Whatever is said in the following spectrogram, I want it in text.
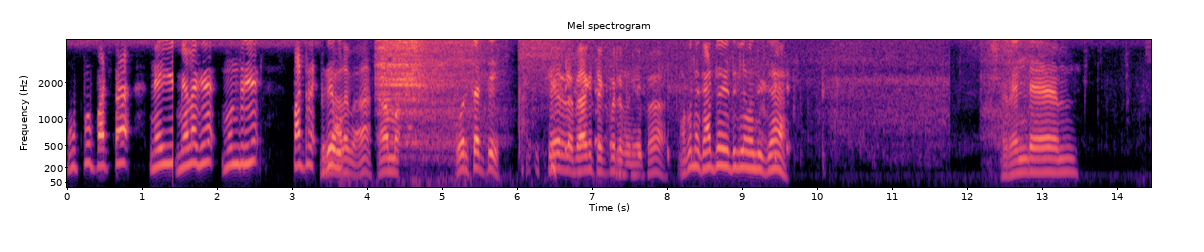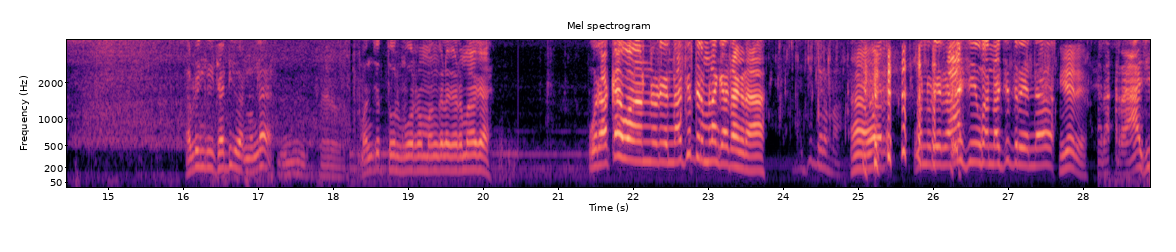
உப்பு பட்டை நெய் மிளகு முந்திரி பட்டை. அளவா? ஆமாம் ஒரு சட்டி. சேரில் பேக்கை செக் பண்ணுற பண்ணி இப்போ. அப்போ இந்த காட்டில் எட்டு கிலோ வந்துச்சா? ரெண்டு. அப்படிங்க சட்டிக்கு வரணும்ல? மஞ்சத்தூள் போடுறோம் மங்களகரமாக. ஒரு அக்கா உன்னுடைய நட்சத்திரம்லாம் கேட்டாங்கடா. உன்னுடைய ராசி உன் நட்சத்திரம் என்ன? ராசி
